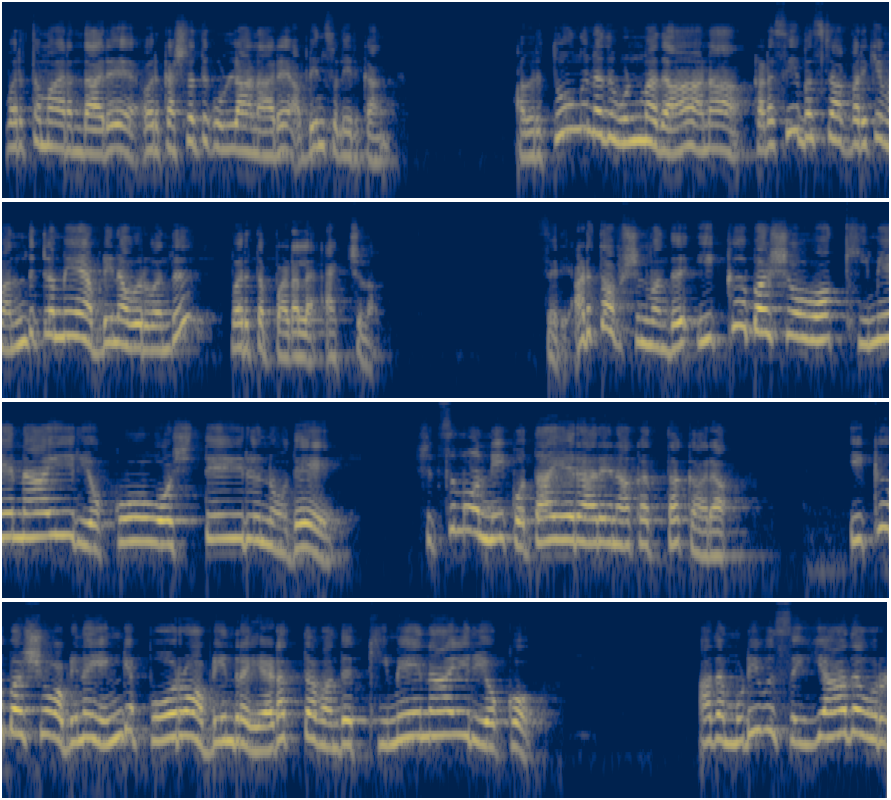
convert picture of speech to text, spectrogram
வருத்தமாக இருந்தார். அவர் கஷ்டத்துக்கு உள்ளானார் அப்படின்னு சொல்லியிருக்காங்க. அவர் தூங்குனது உண்மைதான். ஆனால் கடைசி பஸ் ஸ்டாப் வரைக்கும் வந்துட்டோமே அப்படின்னு அவர் வந்து வருத்தப்படலை ஆக்சுவலாக சரி அடுத்த ஆப்ஷன் வந்து இக்கு பஷோவோ கிமேனாய் ரியோக்கோ ஒஷ்டேரு நோதே ஷிட்சுமோ நீ கொத்தாயேராரே நாக்கத்தா காரா இக்கு பஷோ அப்படின்னா எங்கே போகிறோம் அப்படின்ற இடத்த வந்து கிமேனாய் ரியோக்கோ அதை முடிவு செய்யாத ஒரு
